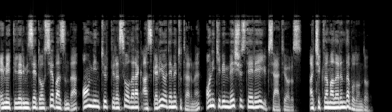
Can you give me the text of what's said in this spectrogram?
Emeklilerimize dosya bazında 10.000 Türk Lirası olarak asgari ödeme tutarını 12.500 TL'ye yükseltiyoruz. Açıklamalarında bulundu.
